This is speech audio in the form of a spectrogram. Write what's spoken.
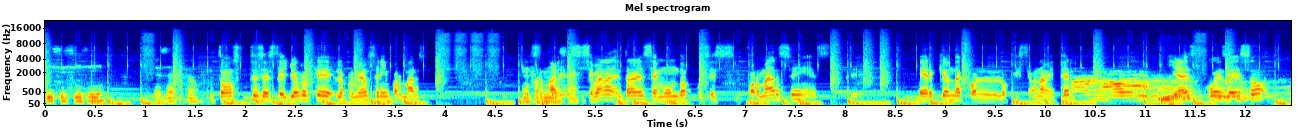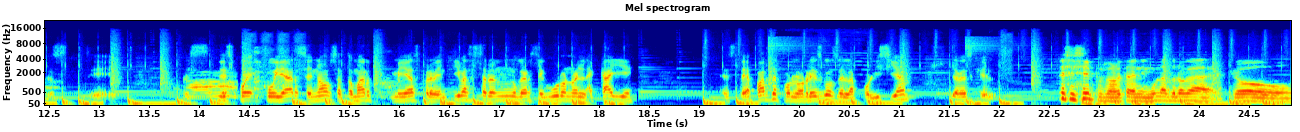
Sí, sí, sí, sí, exacto. Entonces, este, yo creo que lo primero sería informarse. Informarse. Este, si se van a adentrar en ese mundo, pues es informarse, este, ver qué onda con lo que se van a meter. Y ya después de eso, este, pues después cuidarse, ¿no? O sea, tomar medidas preventivas, hacerlo en un lugar seguro, no en la calle. Este, aparte por los riesgos de la policía, ya ves que... Sí, sí, sí, pues ahorita ninguna droga, creo,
